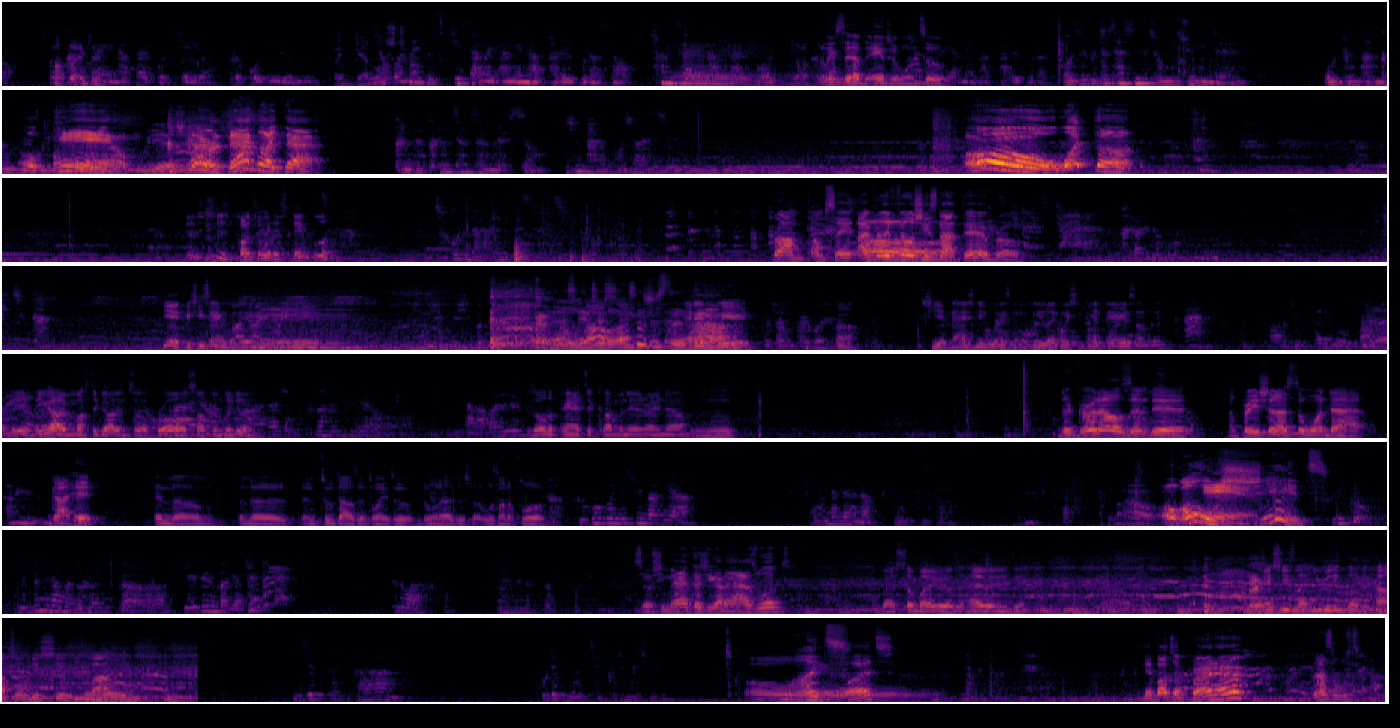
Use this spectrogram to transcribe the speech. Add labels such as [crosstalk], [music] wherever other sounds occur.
Oh, thank you. 악마의 나팔꽃이에요. 그 꽃 이름이 A devil's 저거는 trumpet? 지상을 향해 나팔을 불어서 천사의 나팔꽃. Oh, at least they have the angel one too. 하늘을 향해 나팔을 불어서 어제부터 사진을 정리 중인데 온통 반가운 Oh 얼굴이 damn! Yeah, she Got her got. back like that. 그러다 그런 상상을 했어. 신발을 벗어야지. Oh, what the? Did she just punch her with a stapler? 저거로 날 알아냈어야지. Bro, I'm, I'm saying, I really feel she's Oh. not there, bro. 그러려고 기축한 Yeah, because she's saying while you're on your way here. [clears throat] That's Hmm, interesting. Oh, that's interesting. That is Wow. weird. Huh. She imagining what it's gonna be like when she get there or something. Uh, they they got must have got into a brawl or something. Look at them. 알아주고 그러면 돼요. 이사라 얼른 Because all the parents are coming in right now. hmm The girl that was in there, I'm pretty sure that's the one that got hit in um in the in 2022. The one that just was on the floor. 그 부분이 실망이야. 오늘은 하나 어떻게 못했어. Wow. Oh, damn. shit! 그리고 재준이랑만 놀라니까 걔들 말이야. 걔들! 들어와. 늦었어. So she mad because she got her ass whooped? By somebody who doesn't have anything. And she's like, you really called the cops over this shit? You wild. 이제부터 네가 고데기 열 체크 좀 해줄래? Oh. What? Wait, what? They about to burn her? That's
